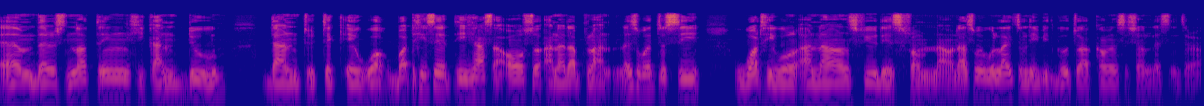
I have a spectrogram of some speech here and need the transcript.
um, there's nothing he can do than to take a walk. But he said he has also another plan. Let's wait to see what he will announce few days from now. That's where we would like to leave it. Go to our comment section. Let's interact.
